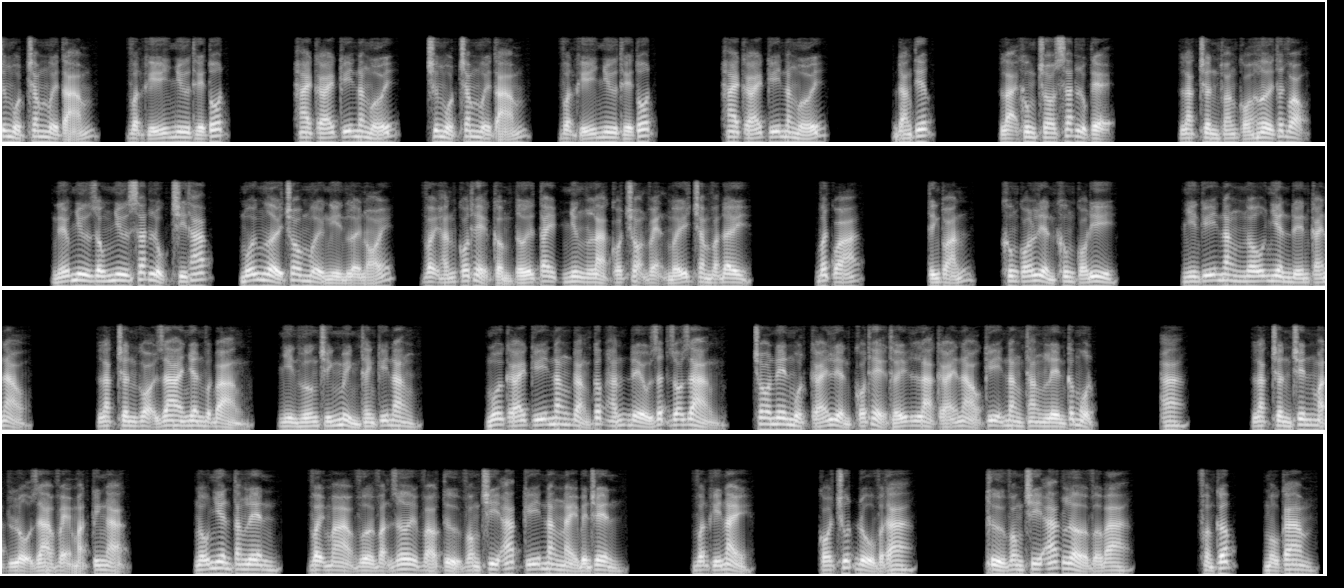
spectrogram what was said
chương một trăm mười tám, vận khí như thế tốt. Hai cái kỹ năng mới, chương một trăm mười tám, vận khí như thế tốt. Hai cái kỹ năng mới. Đáng tiếc, lại không cho sát lục tệ. Lạc trần thoáng có hơi thất vọng. Nếu như giống như sát lục chi tháp, mỗi người cho mười nghìn lời nói, vậy hắn có thể cầm tới tay, nhưng là có trọn vẹn mấy trăm vạn đây. Bất quá, tính toán, không có liền không có đi. Nhìn kỹ năng ngẫu nhiên đến cái nào. Lạc trần gọi ra nhân vật bảng, nhìn hướng chính mình thanh kỹ năng. Mỗi cái kỹ năng đẳng cấp hắn đều rất rõ ràng, cho nên một cái liền có thể thấy là cái nào kỹ năng thăng lên cấp một. A lạc trần trên mặt lộ ra vẻ mặt kinh ngạc. Ngẫu nhiên tăng lên vậy mà vừa vặn rơi vào tử vong chi ác kỹ năng này bên trên. Vận khí này có chút đổ vào ta. Tử vong chi ác lở v ba. Phẩm cấp màu cam.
